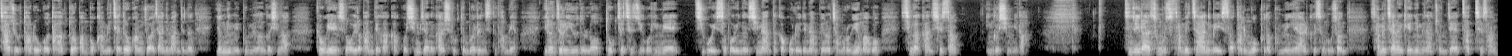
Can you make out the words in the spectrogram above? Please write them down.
자주 다루고 다각도로 반복하며 제대로 강조하지 않으면 안 되는 영림이 분명한 것이나 교계에서 오히려 반대가 가깝고 심지어는 갈수록 더 멀어진 듯 하며 이런저런 이유들로 더욱 제쳐지고 희미해지고 있어 보이는 심히 안타깝고 우려되며 한편으로 참으로 위험하고 심각한 실상인 것입니다. 진짜 이러한 성부성 삼일체 하나님에 있어 다른 무엇보다 분명히 해야 할 것은 우선 삼일체라는 개념이나 존재 자체상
